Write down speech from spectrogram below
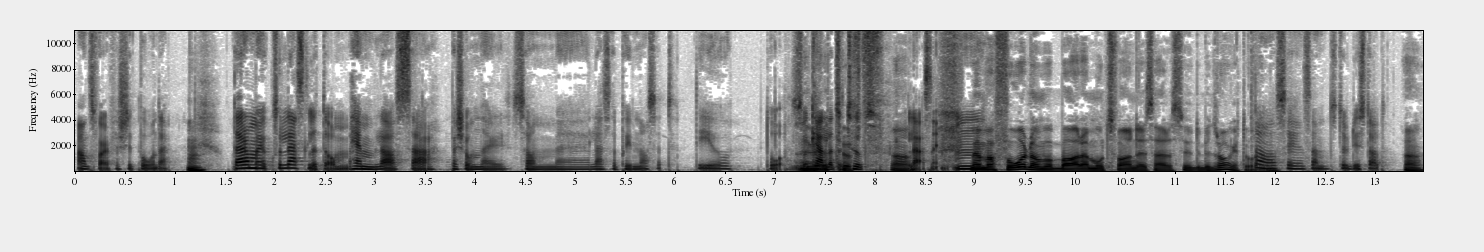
ansvarar för sitt boende. Mm. Där har man ju också läst lite om hemlösa personer som eh, läser på gymnasiet. Det är ju då så kallad tufft. tuff Ja. läsning. Mm. Men vad får de bara motsvarande så här studiebidraget då? Ja? CSN, studiestöd. Ja.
